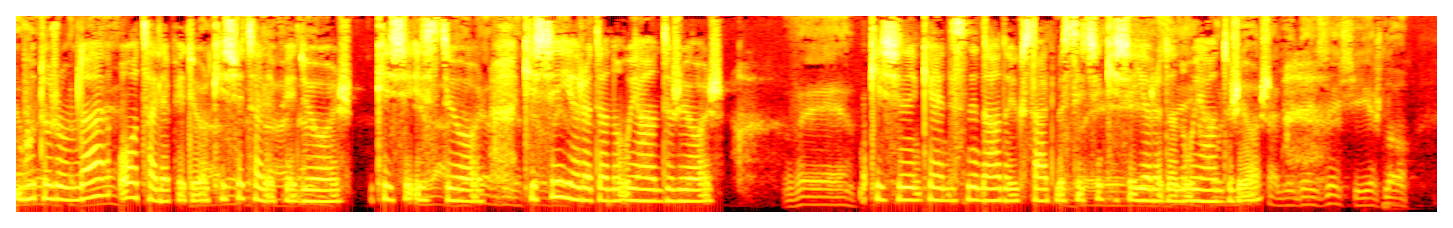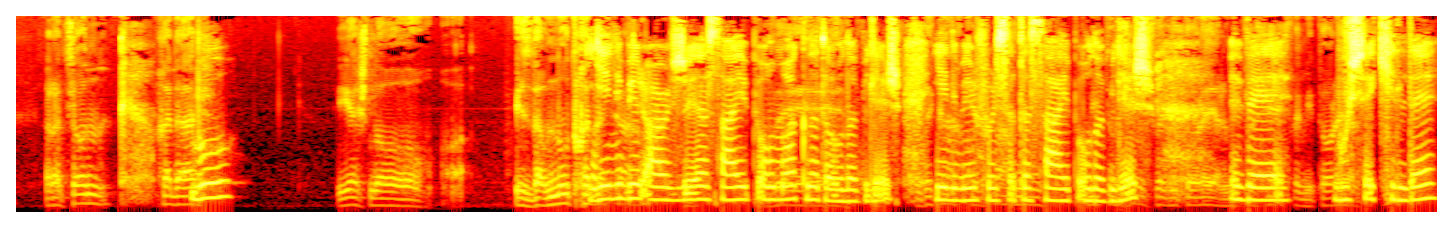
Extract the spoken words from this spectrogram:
Bu durumda o talep ediyor, kişi talep ediyor, kişi istiyor, kişi Yaradan'ı uyandırıyor. Kişinin kendisini daha da yükseltmesi için kişi Yaradan'ı uyandırıyor. Bu yeni bir arzuya sahip olmakla da olabilir, yeni bir fırsata sahip olabilir ve bu şekilde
